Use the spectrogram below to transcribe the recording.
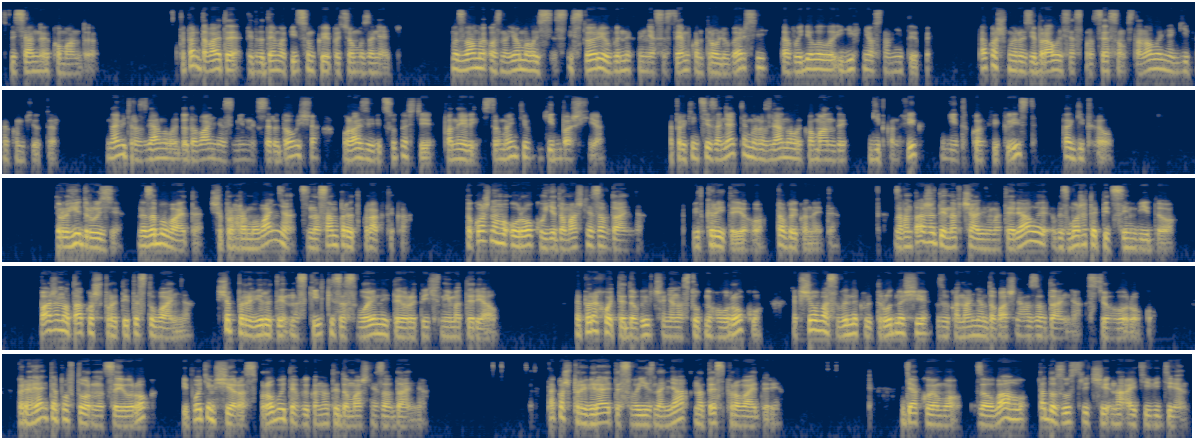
спеціальною командою. Тепер давайте підведемо підсумки по цьому заняттю. Ми з вами ознайомились з історією виникнення систем контролю версій та виділили їхні основні типи. Також ми розібралися з процесом встановлення Git на комп'ютер. Навіть розглянули додавання змінних середовища у разі відсутності панелі інструментів Git-Bash Наприкінці заняття ми розглянули команди git-config, git-config-list та git-help. Дорогі друзі, не забувайте, що програмування це насамперед практика. До кожного уроку є домашнє завдання. Відкрийте його та виконайте. Завантажити навчальні матеріали ви зможете під цим відео. Бажано також пройти тестування, щоб перевірити, наскільки засвоєний теоретичний матеріал. Не переходьте до вивчення наступного уроку, якщо у вас виникли труднощі з виконанням домашнього завдання з цього уроку. Перегляньте повторно цей урок і потім ще раз спробуйте виконати домашнє завдання. Також перевіряйте свої знання на тест-провайдері. Дякуємо за увагу та до зустрічі на ITVDN.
